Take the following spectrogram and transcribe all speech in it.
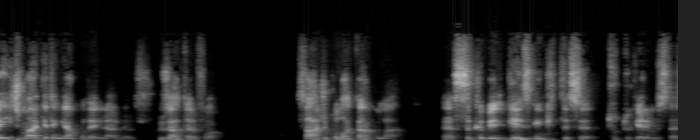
Ve hiç marketing yapmadan ilerliyoruz. Güzel tarafı o. Sadece kulaktan kulağa. E, sıkı bir gezgin kitlesi tuttuk elimizde.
